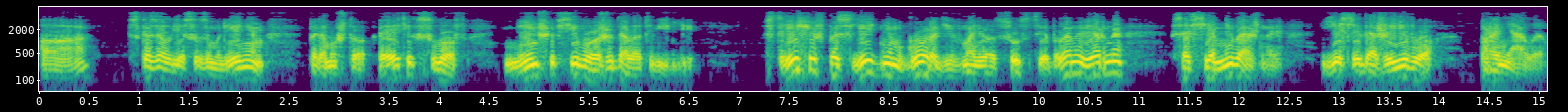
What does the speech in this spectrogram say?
«А?» — сказал я с изумлением, потому что этих слов меньше всего ожидал от Вилли. Встреча в последнем городе в мое отсутствие была, наверное, совсем неважная, если даже его проняло.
